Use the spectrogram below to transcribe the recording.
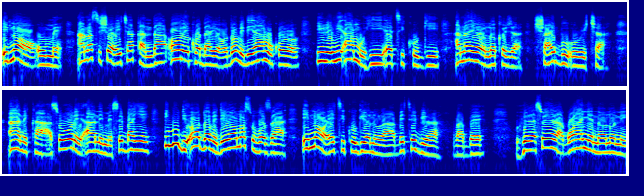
ino ume anasisho kanda o ikodayo dovidi ahụ kọrọ irehi amụhi etikogi anaghị olokoja shaibu oricha ani ka asụrụri ani banye inu di o dovidi onosuvoza ino etikogi onura betebira vabe ohere sonyera anya na n'ọnụ ni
